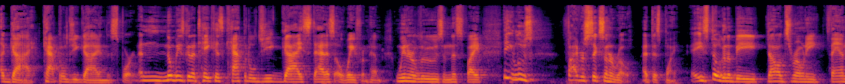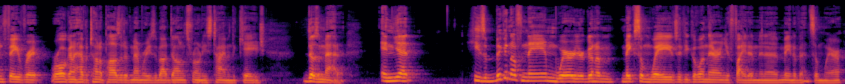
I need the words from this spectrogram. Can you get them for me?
a guy, capital G guy in this sport. And nobody's going to take his capital G guy status away from him. Win or lose in this fight. He can lose five or six in a row at this point. He's still going to be Donald Cerrone, fan favorite. We're all going to have a ton of positive memories about Donald Cerrone's time in the cage. Doesn't matter. And yet, he's a big enough name where you're going to make some waves if you go in there and you fight him in a main event somewhere.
